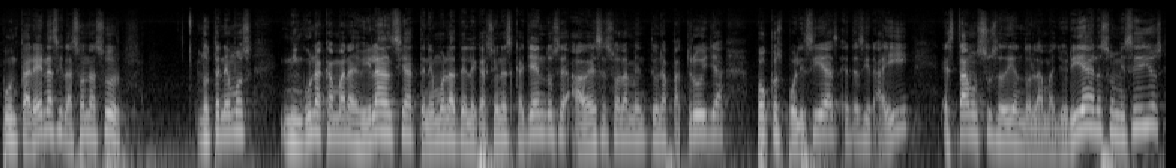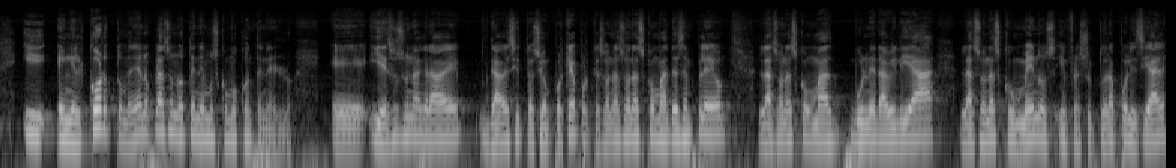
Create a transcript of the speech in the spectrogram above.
Punta Arenas y la zona sur. No tenemos ninguna cámara de vigilancia, tenemos las delegaciones cayéndose, a veces solamente una patrulla, pocos policías, es decir, ahí estamos sucediendo la mayoría de los homicidios y en el corto, mediano plazo no tenemos cómo contenerlo. Eh, y eso es una grave, grave situación. ¿Por qué? Porque son las zonas con más desempleo, las zonas con más vulnerabilidad, las zonas con menos infraestructura policial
